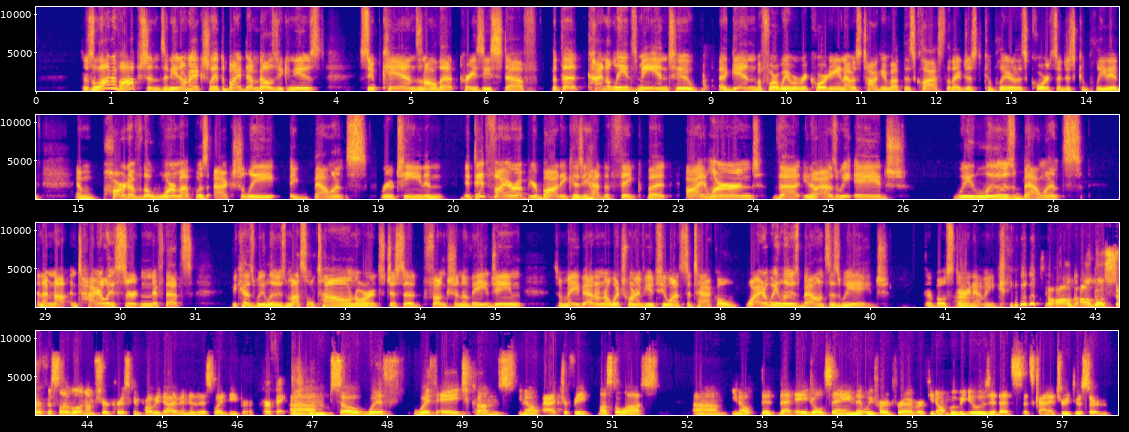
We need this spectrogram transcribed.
there's a lot of options and you don't actually have to buy dumbbells. You can use soup cans and all that crazy stuff. But that kind of leads me into, again, before we were recording, I was talking about this class that I just completed, this course I just completed. And part of the warm up was actually a balance routine. And it did fire up your body because you had to think, but I learned that, you know, as we age, we lose balance. And I'm not entirely certain if that's because we lose muscle tone or it's just a function of aging. So maybe, I don't know which one of you two wants to tackle why do we lose balance as we age? They're both staring uh, at me. so I'll I'll go surface level, and I'm sure Chris can probably dive into this way deeper. Perfect. Um, so with with age comes you know atrophy, muscle loss, um, you know that that age old saying that we've heard forever: if you don't move it, you lose it. That's that's kind of true to a certain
